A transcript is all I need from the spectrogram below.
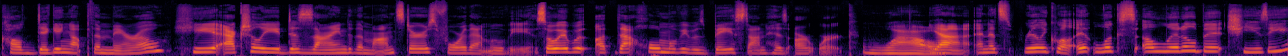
called Digging Up the Marrow. He actually designed the monsters for that movie. So it was uh, that whole movie was based on his artwork. Wow. Yeah, and it's really cool. It looks a little bit cheesy,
